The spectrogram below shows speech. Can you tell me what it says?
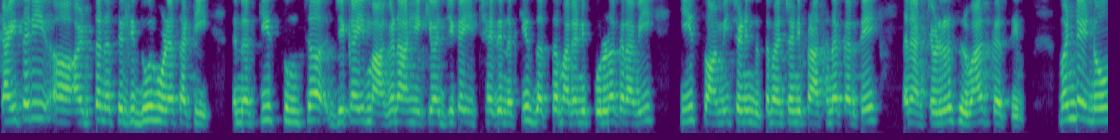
काहीतरी अडचण असेल ती दूर होण्यासाठी तर नक्कीच तुमचं जे काही मागणं आहे किंवा जी काही इच्छा आहे ते नक्कीच दत्त महाराजांनी पूर्ण करावी ही स्वामी चरणी दत्त महाराजांनी प्रार्थना करते आणि आजच्या वेळेला सुरुवात करते. म्हणजे नो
